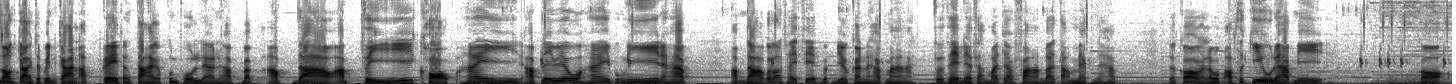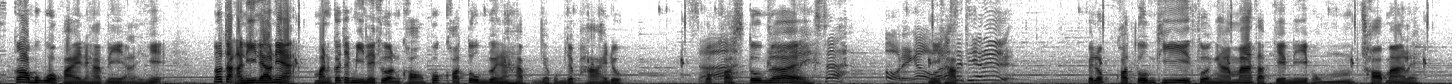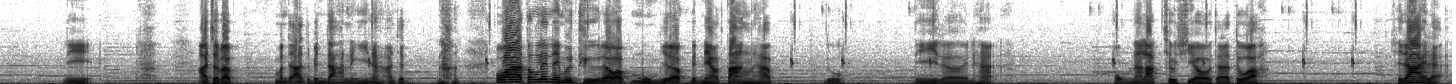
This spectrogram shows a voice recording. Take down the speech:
นอกจากจะเป็นการอัปเกรดต่างๆให้กับขุนพลแล้วนะครับ แบบอัพดาวอัพสีขอบให้อัพเลเวลให้พวกนี้นะครับ อัพดาวก็ต้องใช้เศษแบบเดียวกันนะครับ มาเศษเนี่ยสามารถจะฟาร์มได้ตามแมปนะครับ แล้วก็ระบบอัพสกิลนะครับนี่ก็ก็บวกไปนะครับนี่อะไรอย่างนี้ นอกจากอันนี้แล้วเนี่ยมันก็จะมีในส่วนของพวกคอสตูมด้วยนะครับ เดี๋ยวผมจะพาให้ดูพวกคอสตูมเลยนี่ครับ เป็นระบบคอสตูมที่สวยงามมากสำหรับเกมนี้ผมชอบมากเลย นี่ อาจจะแบบมันอาจจะเป็นด้านอย่างนี้นะ อาจจะ เพราะว่าต้องเล่นในมือถือแล้วแบบมุมจะแบบเป็นแนวตั้งนะครับ ดู นี่เลยนะฮะโหน่ารักเชียวๆแต่ละตัว ใช้ได้แหละ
